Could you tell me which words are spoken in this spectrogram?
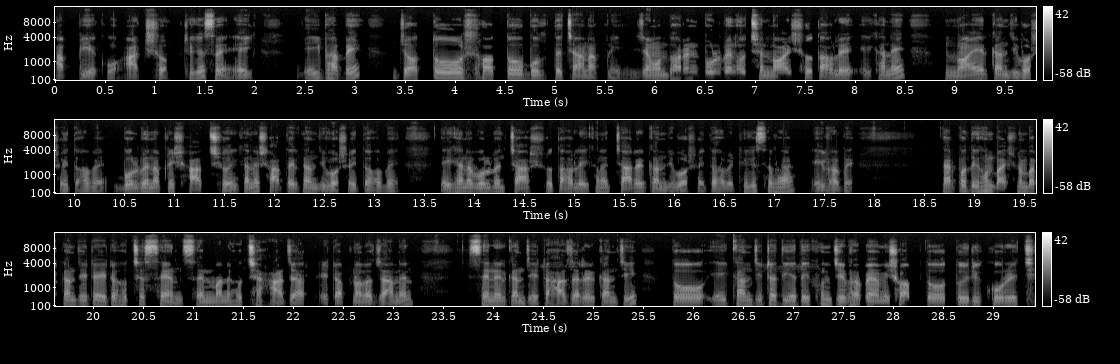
হাপ্পিয়াকু, আটশো, ঠিক আছে? এই। এইভাবে যত শত বলতে চান আপনি, যেমন ধরেন বলবেন হচ্ছে নয়শো, তাহলে এখানে নয়ের কাঞ্জি বসাইতে হবে। বলবেন আপনি সাতশো, এখানে সাতের কাঞ্জি বসাইতে হবে। এখানে বলবেন চারশো, তাহলে এখানে চারের কাঞ্জি বসাইতে হবে, ঠিক আছে ভাই এইভাবে। তারপর দেখুন বাইশ নম্বর কাঞ্জিটা এটা হচ্ছে সেন। সেন মানে হচ্ছে হাজার, এটা আপনারা জানেন। সেনের কাঞ্জি, এটা হাজারের কাঞ্জি। তো এই কাঞ্জিটা দিয়ে দেখুন যেভাবে আমি শব্দ তৈরি করেছি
